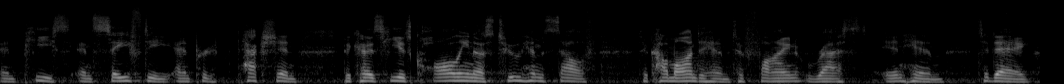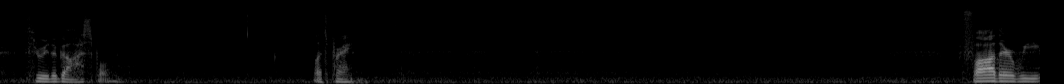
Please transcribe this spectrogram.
and peace and safety and protection because He is calling us to Himself to come on to Him, to find rest in Him today through the gospel. Let's pray. Father, we,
